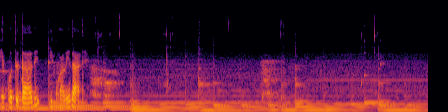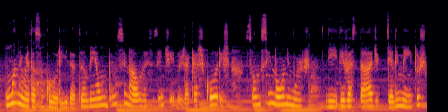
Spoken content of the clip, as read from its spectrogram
em quantidade e qualidade. Uma alimentação colorida também é um bom sinal nesse sentido, já que as cores são sinônimos de diversidade de alimentos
